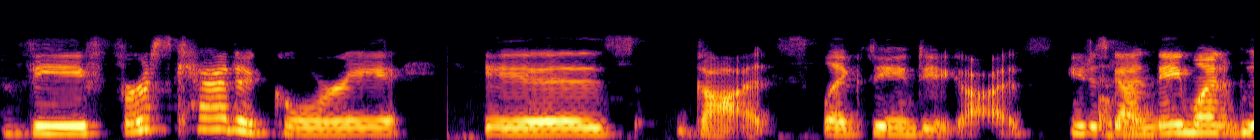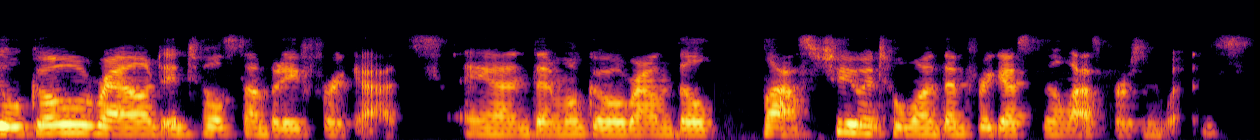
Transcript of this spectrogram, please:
the first category is gods, like D and D gods. You just gotta name one. We'll go around until somebody forgets, and then we'll go around the last two until one of them forgets, and the last person wins.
